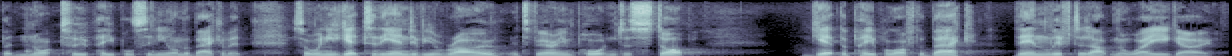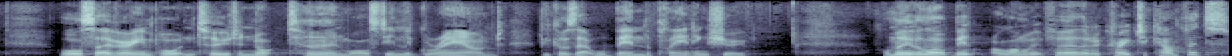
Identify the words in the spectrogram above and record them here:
but not two people sitting on the back of it. So when you get to the end of your row, it's very important to stop, get the people off the back, then lift it up and away you go. Also very important too to not turn whilst in the ground because that will bend the planting shoe. I'll move a little bit along a bit further to creature comforts.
